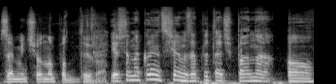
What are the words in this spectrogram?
zamieciono pod dywan. Jeszcze na koniec chciałem zapytać pana o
